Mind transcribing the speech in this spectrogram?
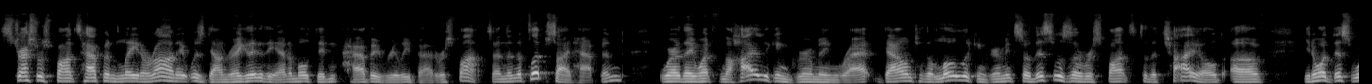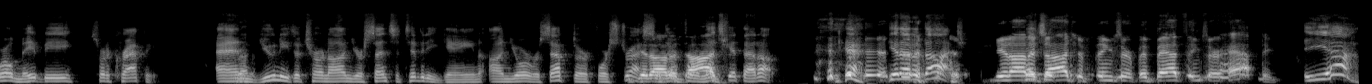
stress response happened later on, it was downregulated. The animal didn't have a really bad response. And then the flip side happened, where they went from the high licking grooming rat down to the low-looking grooming. So this was a response to the child of you know what, this world may be sort of crappy. And right. you need to turn on your sensitivity gain on your receptor for stress. Get so out of Dodge. let's get that up. Yeah, get out of Dodge. Get out of Dodge if things are if bad things are happening. Yeah.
